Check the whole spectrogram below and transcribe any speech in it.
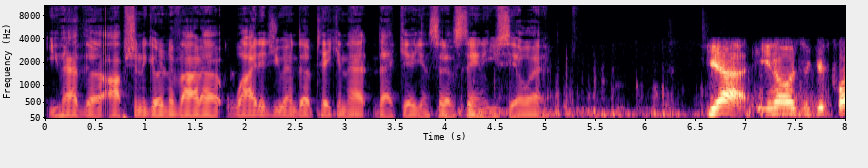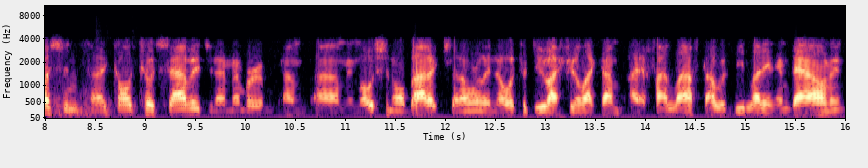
you had the option to go to Nevada. Why did you end up taking that that gig instead of staying at UCLA? Yeah, you know, it's a good question. I called Coach Savage, and I remember I'm, I'm emotional about it because I don't really know what to do. I feel like I'm if I left, I would be letting him down, and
